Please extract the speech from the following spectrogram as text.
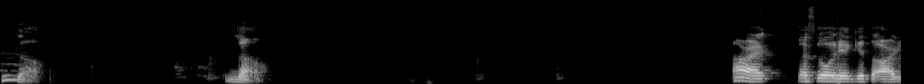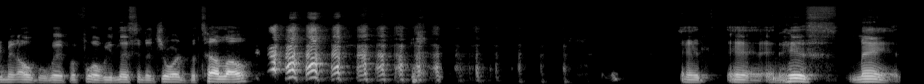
No. No. All right. Let's go ahead and get the argument over with before we listen to Jordan Botelho and, and and his man.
